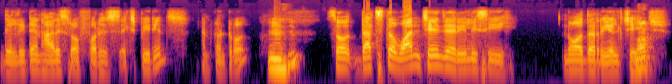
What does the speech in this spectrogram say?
They'll retain Haris Rauf for his experience and control. Mhm. So that's the one change I really see. No other real change.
